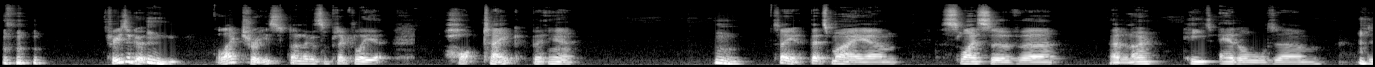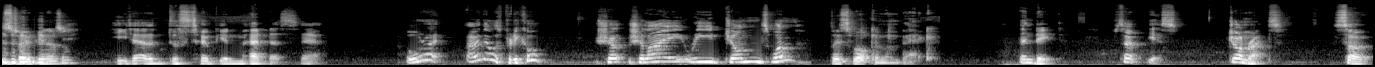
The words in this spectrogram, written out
trees are good. Mm. I like trees. Don't think it's a particularly hot take, but yeah. Hmm. So yeah, that's my um, slice of uh, I don't know heat-addled um, dystopianism. Heat added dystopian madness. Yeah. All right. I mean, that was pretty cool. Shall, shall I read John's one? Let's welcome him back. Indeed. So, yes. John writes So,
